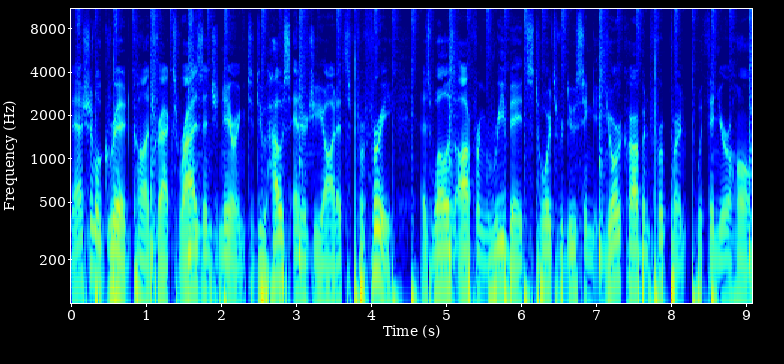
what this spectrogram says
National Grid contracts Rise Engineering to do house energy audits for free, as well as offering rebates towards reducing your carbon footprint within your home.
